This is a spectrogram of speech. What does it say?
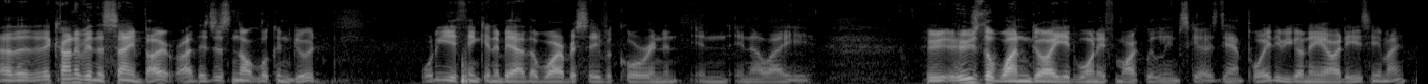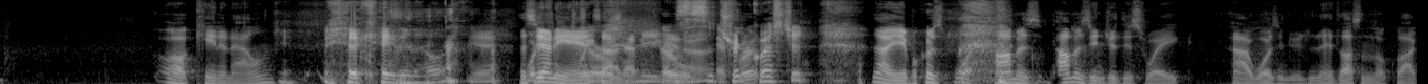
Uh, they're they're kind of in the same boat, right? They're just not looking good. What are you thinking about the wide receiver core in in, in LA here? Who, who's the one guy you'd want if Mike Williams goes down? Point. have you got any ideas here, mate? Oh, Keenan Allen. Yeah, Keenan Allen. Yeah, That's What the only answer. Sammy, you Carroll. go It's now? a trick question. No, yeah, because what Palmer's Palmer's injured this week. Uh, was injured, and it doesn't look like.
